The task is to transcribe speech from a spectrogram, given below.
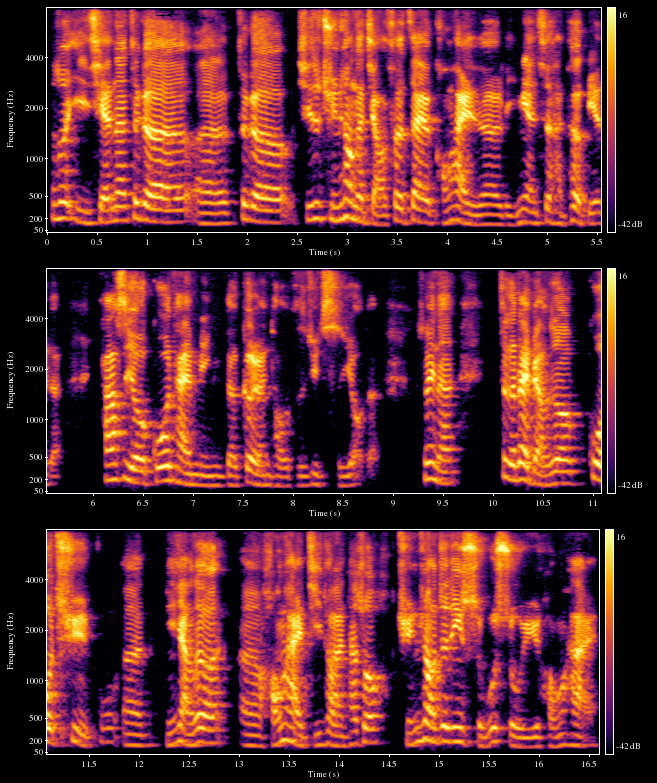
他说以前呢，这个呃，这个其实群创的角色在鸿海的里面是很特别的，它是由郭台铭的个人投资去持有的。所以呢，这个代表说过去郭，呃，你讲这个呃红海集团，他说群创究竟属不属于红海？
